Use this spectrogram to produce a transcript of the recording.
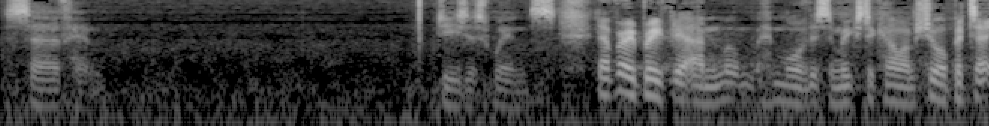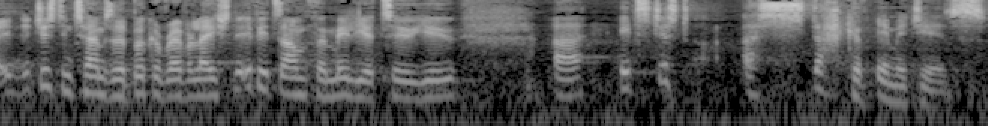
Serve him. Jesus wins. Now, very briefly, um, more of this in weeks to come, I'm sure, but uh, just in terms of the book of Revelation, if it's unfamiliar to you, uh, it's just a stack of images.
